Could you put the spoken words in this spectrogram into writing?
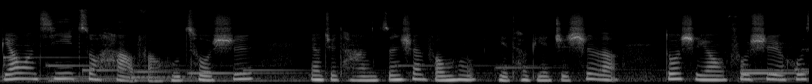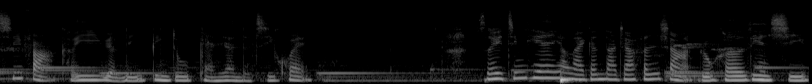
不要忘记做好防护措施。妙觉堂尊圣佛母也特别指示了。多使用腹式呼吸法，可以远离病毒感染的机会。所以今天要来跟大家分享如何练习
